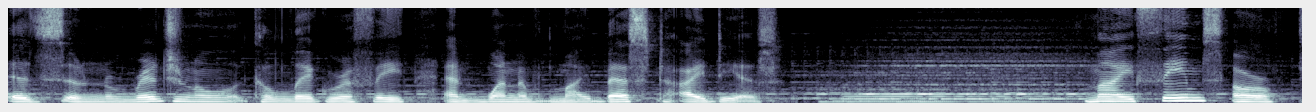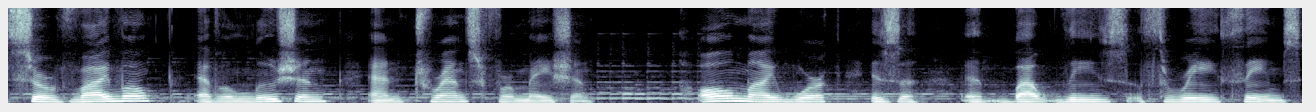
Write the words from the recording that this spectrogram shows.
It's an original calligraphy and one of my best ideas. My themes are survival, evolution, and transformation. All my work is uh, about these three themes.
